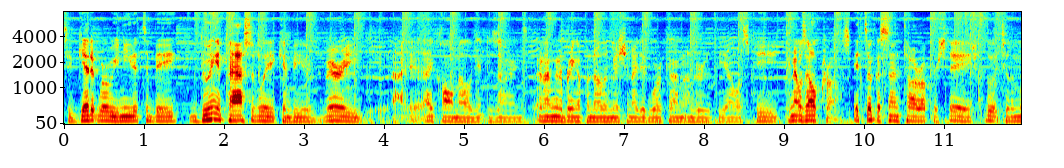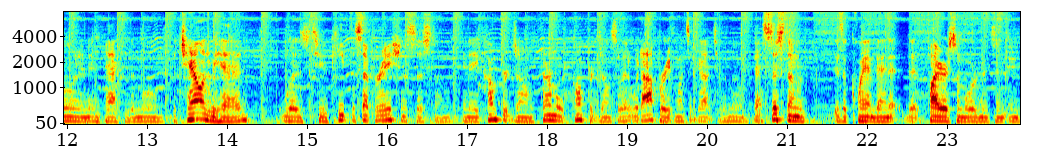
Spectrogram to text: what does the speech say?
to get it where we need it to be. Doing it passively can be very, I, I call them elegant designs. And I'm going to bring up another mission I did work on under the LSP, and that was LCROSS. It took a Centaur upper stage, flew it to the moon, and impacted the moon. The challenge we had was to keep the separation system in a comfort zone, thermal comfort zone, so that it would operate once it got to the moon. That system is a clamp band that, that fires some ordnance and, and,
